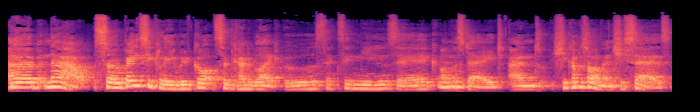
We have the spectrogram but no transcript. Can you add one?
Um, now, so basically, we've got some kind of like, ooh, sexy music on Mm. the stage, and she comes on and she says,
